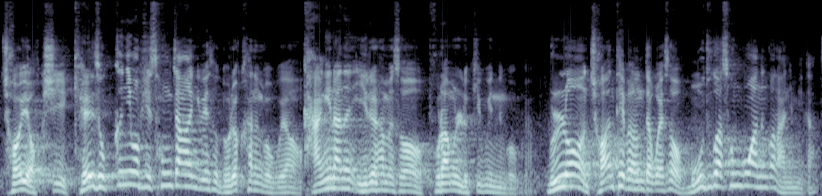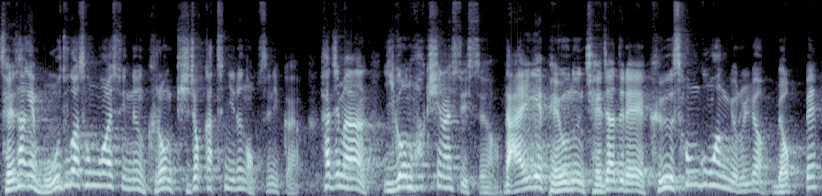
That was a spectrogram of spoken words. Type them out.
저 역시 계속 끊임없이 성장하기 위해서 노력하는 거고요. 강의라는 일을 하면서 보람을 느끼고 있는 거고요. 물론 저한테 배운다고 해서 모두가 성공하는 건 아닙니다. 세상에 모두가 성공할 수 있는 그런 기적 같은 일은 없으니까요. 하지만 이건 확신할 수 있어요. 나에게 배우는 제자들의 그 성공 확률을요, 몇 배,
